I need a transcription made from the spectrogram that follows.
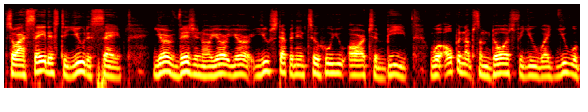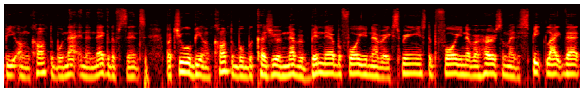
So i say this to you to say your vision or your your you stepping into who you are to be will open up some doors for you where you will be uncomfortable not in a negative sense but you will be uncomfortable because you have never been there before. You never experienced it before. You never heard somebody speak like that.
